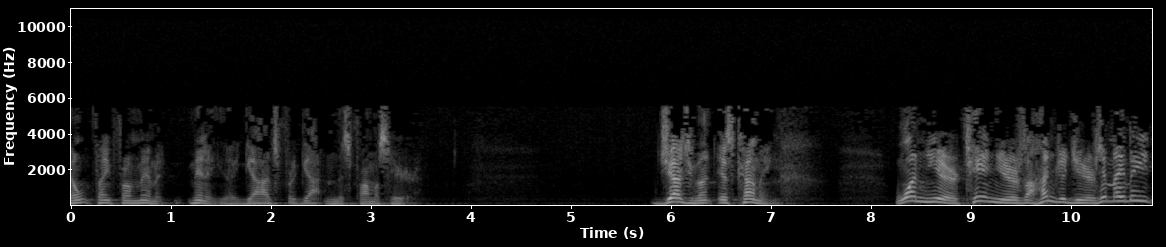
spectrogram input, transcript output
Don't think for a minute, minute that God's forgotten this promise here. Judgment is coming. One year, ten years, a hundred years, it may be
